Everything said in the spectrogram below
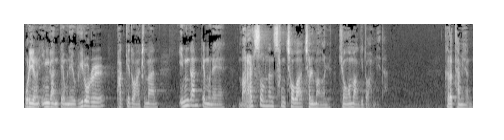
우리는 인간 때문에 위로를 받기도 하지만 인간 때문에 말할 수 없는 상처와 절망을 경험하기도 합니다. 그렇다면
